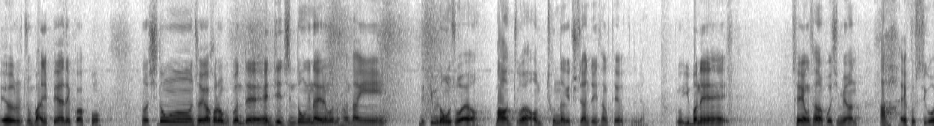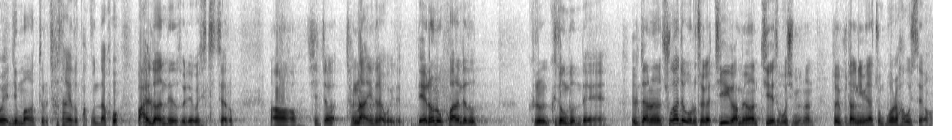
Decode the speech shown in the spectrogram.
에어를 좀 많이 빼야 될 것 같고 시동은 저희가 걸어볼 건데 엔진 진동이나 이런 것도 상당히 느낌이 너무 좋아요. 마운트가 엄청나게 주저앉은 상태였거든요. 그리고 이번에 제 영상을 보시면 아 에쿠스 이거 엔진 마운트를 차상에서 바꾼다고? 말도 안 되는 소리예요 진짜로. 아 진짜 장난 아니더라고요 이제. 내려놓고 하는데도 그, 그 정도인데. 일단은 추가적으로 저희가 뒤에 가면 뒤에서 보시면은 저희 부장님이랑 좀 뭘 하고 있어요.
